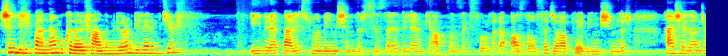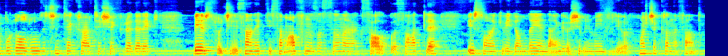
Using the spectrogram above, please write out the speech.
şimdilik benden bu kadar efendim diyorum. Dilerim ki iyi bir rehberlik sunabilmişimdir sizlere. Dilerim ki aklınızdaki soruları az da olsa cevaplayabilmişimdir. Her şeyden önce burada olduğunuz için tekrar teşekkür ederek bir suçilisan ettiysem affınıza sığınarak sağlıkla, sıhhatle bir sonraki videomda yeniden görüşebilmeyi diliyorum. Hoşçakalın efendim.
